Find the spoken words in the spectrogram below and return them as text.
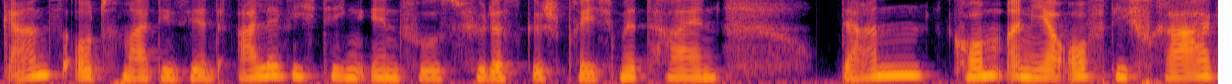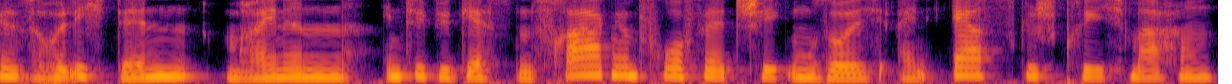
ganz automatisiert alle wichtigen Infos für das Gespräch mitteilen dann kommt man ja oft die Frage, soll ich denn meinen Interviewgästen Fragen im Vorfeld schicken? Soll ich ein Erstgespräch machen?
